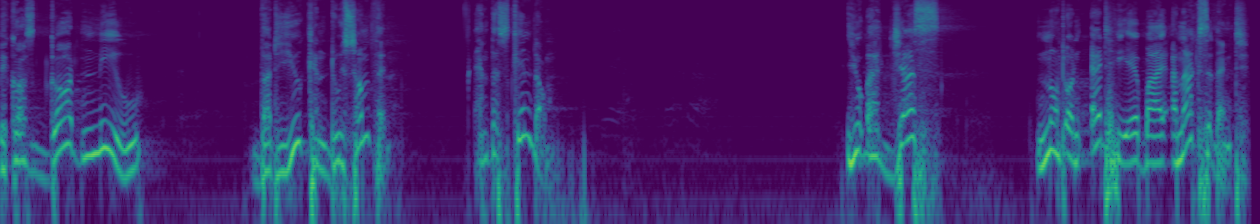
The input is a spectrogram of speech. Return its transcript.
because God knew that you can do something in this kingdom. You are just not on earth here by an accident.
